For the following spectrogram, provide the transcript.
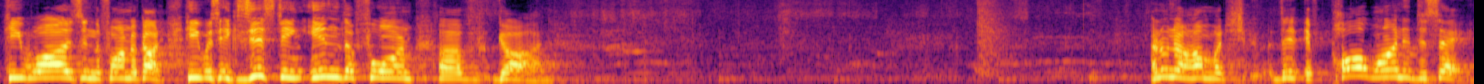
He was in the form of God, he was existing in the form of God. I don't know how much, if Paul wanted to say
